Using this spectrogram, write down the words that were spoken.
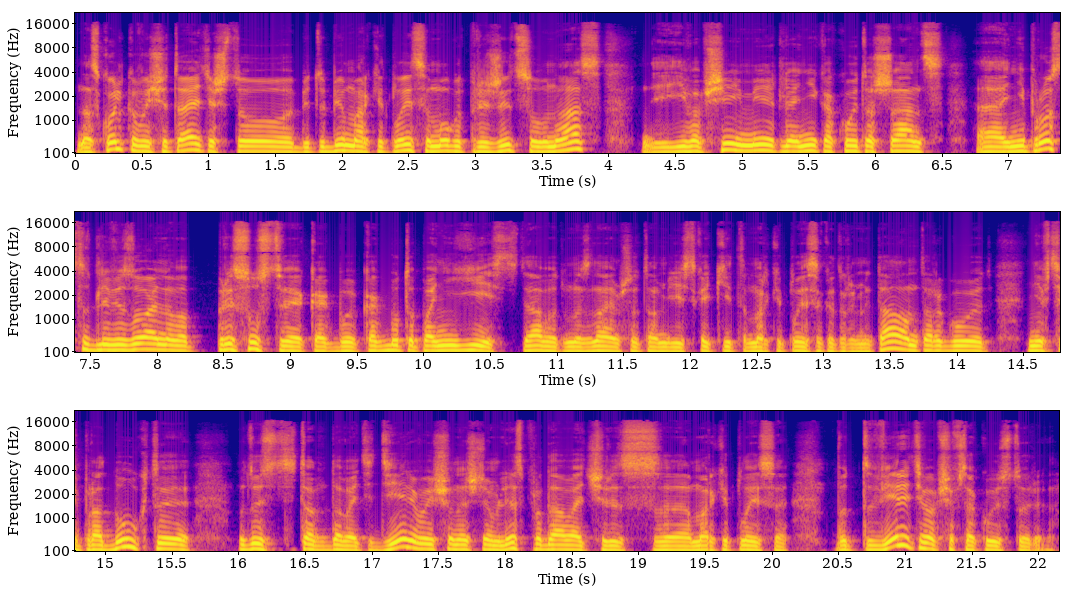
Насколько вы считаете, что B2B маркетплейсы могут прижиться у нас? И вообще имеют ли они какой-то шанс э, не просто для визуального присутствия, как бы, как будто бы они есть. Да? Вот мы знаем, что там есть какие-то маркетплейсы, которые металлом торгуют, нефтепродукты. Ну, то есть, там, давайте дерево еще начнем, лес продавать через э, маркетплейсы. Вот верите вообще в такую историю? Историю?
